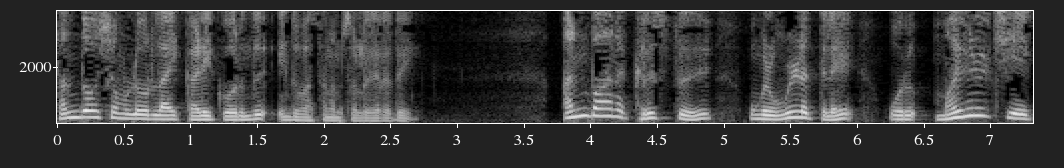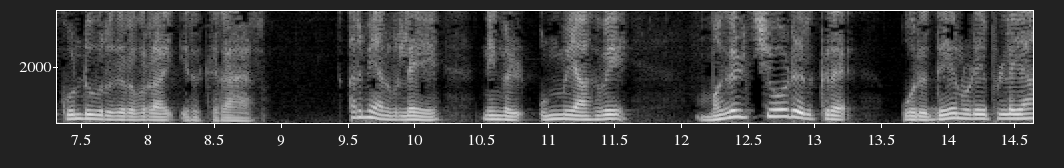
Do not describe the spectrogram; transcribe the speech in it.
சந்தோஷமுள்ளவர்களாய் களி கூர்ந்து என்று வசனம் சொல்கிறது. அன்பான கிறிஸ்து உங்கள் உள்ளத்திலே ஒரு மகிழ்ச்சியை கொண்டு வருகிறவராய் இருக்கிறார். அருமையானவர்களே நீங்கள் உண்மையாகவே மகிழ்ச்சியோடு இருக்கிற ஒரு தேவனுடைய பிள்ளையா?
